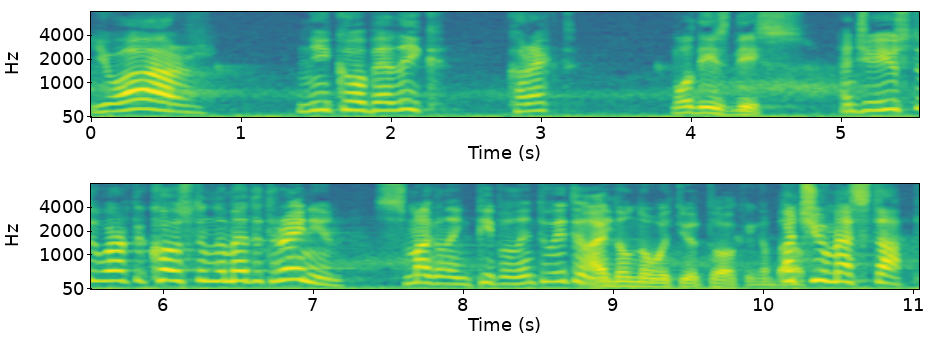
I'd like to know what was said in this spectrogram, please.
You are Nico Bellic, correct? What is this? And you used to work the coast in the Mediterranean, smuggling people into Italy. I don't know what you're talking about. But you messed up.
